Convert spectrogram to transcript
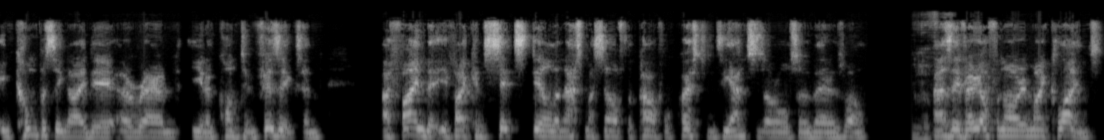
encompassing idea around you know quantum physics, and I find that if I can sit still and ask myself the powerful questions, the answers are also there as well, as they very often are in my clients.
